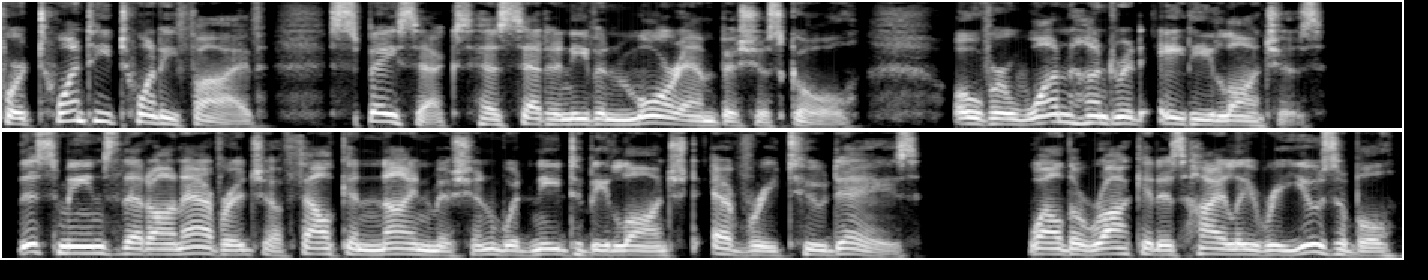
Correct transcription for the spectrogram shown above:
For 2025, SpaceX has set an even more ambitious goal over 180 launches this means that on average, a Falcon 9 mission would need to be launched every two days. While the rocket is highly reusable,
